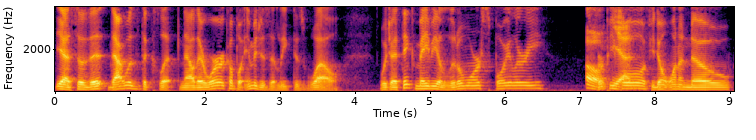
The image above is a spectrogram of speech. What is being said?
Yeah, so that that was the clip. Now there were a couple images that leaked as well, which I think may be a little more spoilery Oh, for people if you don't want to know.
